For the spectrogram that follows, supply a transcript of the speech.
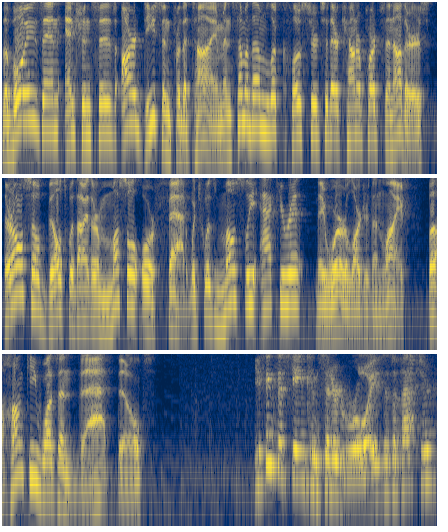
The boys and entrances are decent for the time, and some of them look closer to their counterparts than others. They're also built with either muscle or fat, which was mostly accurate. They were larger than life, but Honky wasn't that built. You think this game considered roids as a factor?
